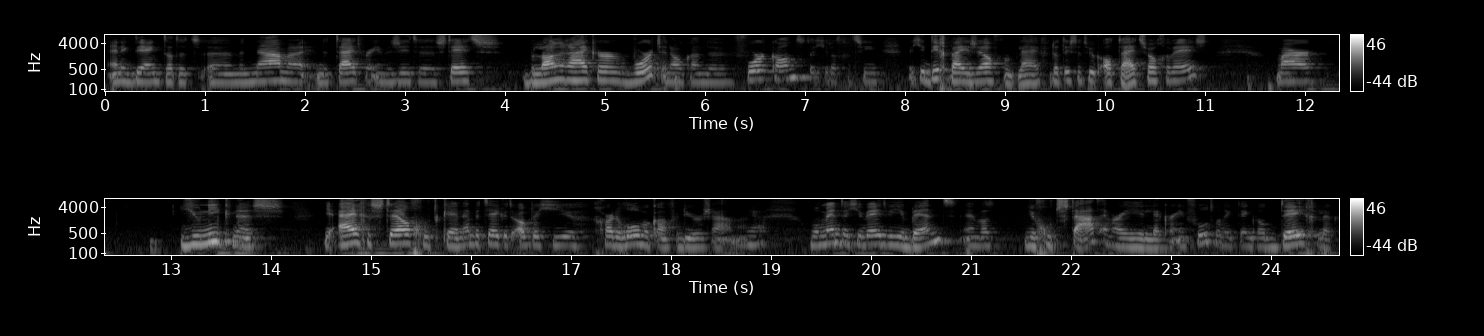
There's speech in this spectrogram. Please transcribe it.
En ik denk dat het uh, met name in de tijd waarin we zitten steeds belangrijker wordt. En ook aan de voorkant, dat je dat gaat zien. Dat je dicht bij jezelf moet blijven. Dat is natuurlijk altijd zo geweest. Maar uniqueness, je eigen stijl goed kennen, betekent ook dat je je garderobe kan verduurzamen. Ja. Op het moment dat je weet wie je bent en wat je goed staat en waar je je lekker in voelt. Want ik denk wel degelijk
